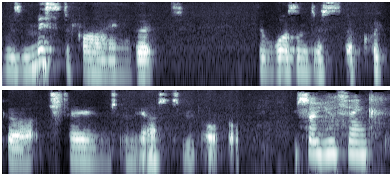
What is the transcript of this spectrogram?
was mystifying that there wasn't a, a quicker change in the attitude of. So you think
